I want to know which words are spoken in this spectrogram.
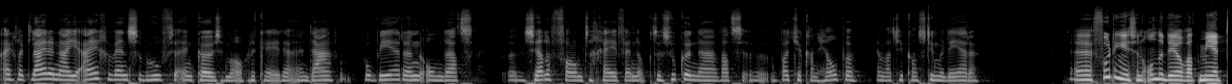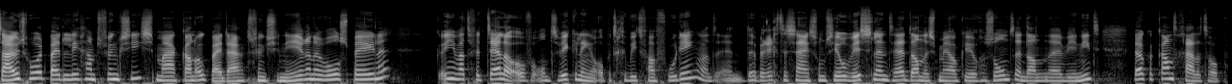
eigenlijk leiden naar je eigen wensen, behoeften en keuzemogelijkheden. En daar proberen om dat uh, zelf vorm te geven en ook te zoeken naar wat, uh, wat je kan helpen en wat je kan stimuleren. Uh, voeding is een onderdeel wat meer thuis hoort bij de lichaamsfuncties, maar kan ook bij dagelijks functioneren een rol spelen. Kun je wat vertellen over ontwikkelingen op het gebied van voeding? Want de berichten zijn soms heel wisselend. Hè? Dan is melk heel gezond en dan weer niet. Welke kant gaat het op?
